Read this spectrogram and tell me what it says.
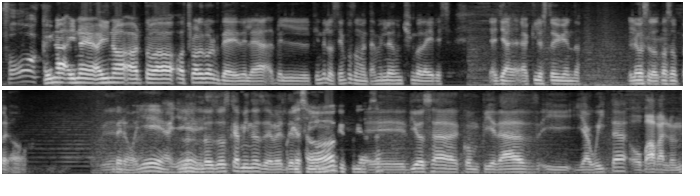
Fuck. Hay, una, hay, una, hay una- harto- otro algo de, de la- del fin de los tiempos donde también le da un chingo de aires. Ya, ya, aquí lo estoy viendo. Luego se los paso, pero. Bien. Pero oye, oye. Lo- Los dos caminos de ver curioso. Eh, diosa con piedad y, y agüita o va, balón.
